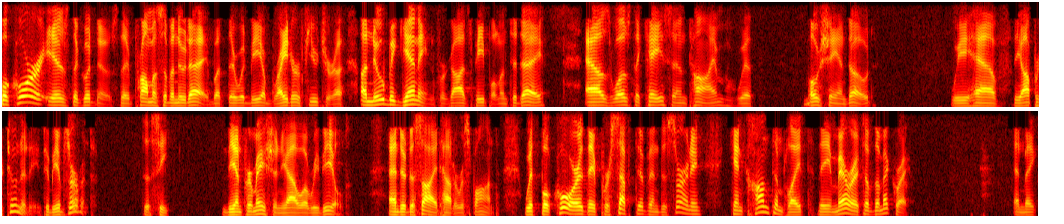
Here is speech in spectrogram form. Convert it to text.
Bokor is the good news, the promise of a new day, but there would be a brighter future, a, a new beginning for God's people. And today, as was the case in time with Moshe and Dowd, we have the opportunity to be observant, to seek the information Yahweh revealed, and to decide how to respond. With Bokor, the perceptive and discerning can contemplate the merit of the Mikra and make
